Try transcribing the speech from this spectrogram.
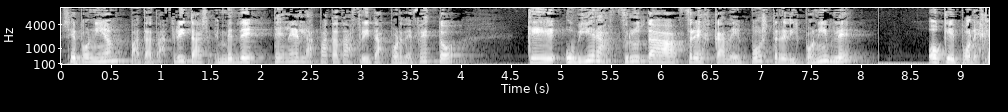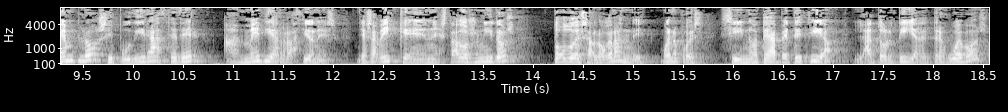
se ponían patatas fritas en vez de tener las patatas fritas por defecto, que hubiera fruta fresca de postre disponible o que, por ejemplo, se pudiera acceder a medias raciones. Ya sabéis que en Estados Unidos todo es a lo grande. Bueno, pues si no te apetecía la tortilla de tres huevos,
